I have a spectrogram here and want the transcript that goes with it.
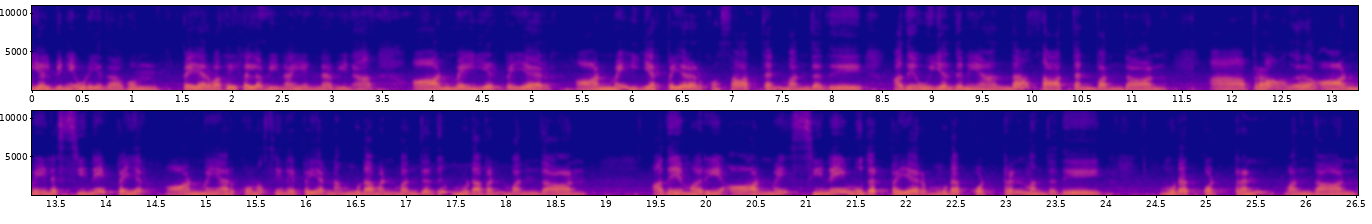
இயல்பினை உடையதாகும். பெயர் வகைகள் அப்படின்னா என்ன அப்படின்னா ஆண்மை இயற்பெயர். ஆண்மை இயற்பெயராக இருக்கும். சாத்தன் வந்தது. அதே உயர்தினையாக இருந்தால் சாத்தன் வந்தான். அப்புறம் ஆண்மையில் சினைப்பெயர். ஆண்மையாக இருக்கணும். சினைப்பெயர்னால் முடவன் வந்தது முடவன் வந்தான். அதே மாதிரி ஆண்மை சினை முதற்பெயர் முடக்கொற்றன் வந்தது. முடக்கொற்றன் வந்தான்.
